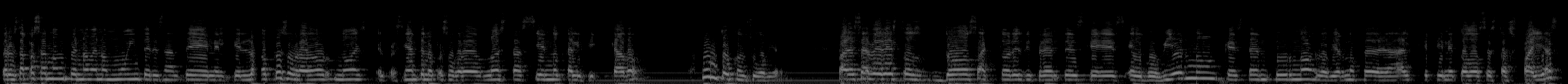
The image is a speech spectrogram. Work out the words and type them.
pero está pasando un fenómeno muy interesante en el que López Obrador no es, el presidente López Obrador no está siendo calificado junto con su gobierno. Parece haber estos dos actores diferentes, que es el gobierno que está en turno, el gobierno federal que tiene todas estas fallas,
